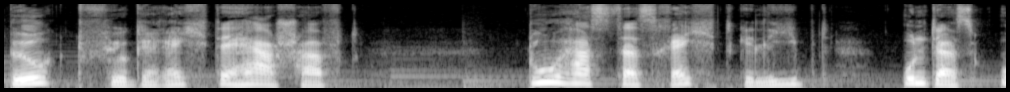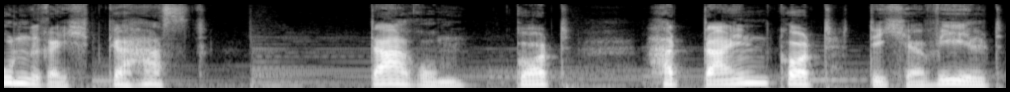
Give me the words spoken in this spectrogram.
bürgt für gerechte Herrschaft. Du hast das Recht geliebt und das Unrecht gehasst. Darum, Gott, hat dein Gott dich erwählt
